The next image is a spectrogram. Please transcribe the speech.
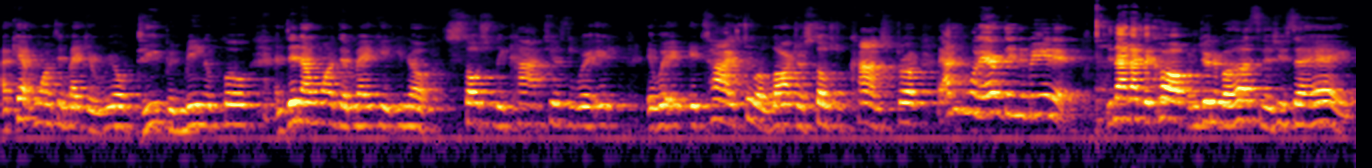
I kept wanting to make it real deep and meaningful. And then I wanted to make it, you know, socially conscious where it, it, it, it ties to a larger social construct. I just wanted everything to be in it. Then I got the call from Jennifer Hudson and she said, hey,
